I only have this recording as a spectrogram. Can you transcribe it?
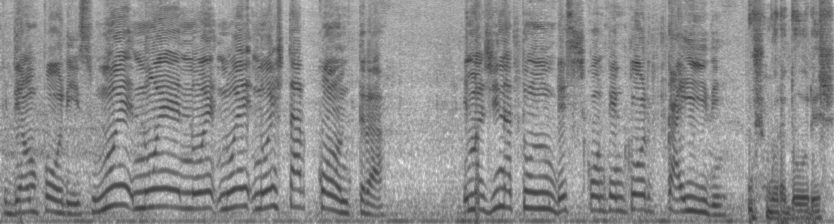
podiam pôr isso. Não é, não é, não é, não é, não é estar contra. Imagina tu um desses contentores cair. Os moradores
